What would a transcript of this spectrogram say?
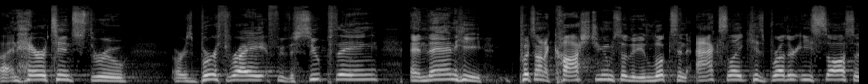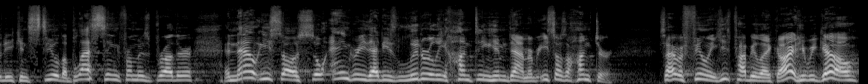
uh, inheritance through, or his birthright through the soup thing, and then he puts on a costume so that he looks and acts like his brother Esau so that he can steal the blessing from his brother. And now Esau is so angry that he's literally hunting him down. Remember, Esau's a hunter. So I have a feeling he's probably like, all right, here we go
